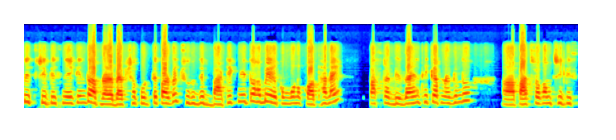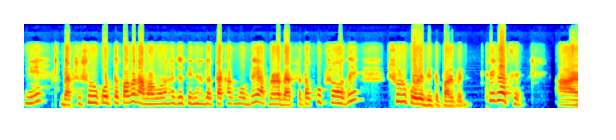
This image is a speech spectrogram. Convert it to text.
পিস থ্রি পিস নিয়ে কিন্তু আপনারা ব্যবসা করতে পারবেন। শুধু যে বাটিক নিতে হবে, এরকম কোনো কথা নাই। পাঁচটা ডিজাইন থেকে আপনারা কিন্তু পাঁচ রকম থ্রি পিস নিয়ে ব্যবসা শুরু করতে পারবেন। আমার মনে হয় যে তিন হাজার টাকার মধ্যে আপনারা ব্যবসাটা খুব সহজে শুরু করে দিতে পারবেন। ঠিক আছে? আর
